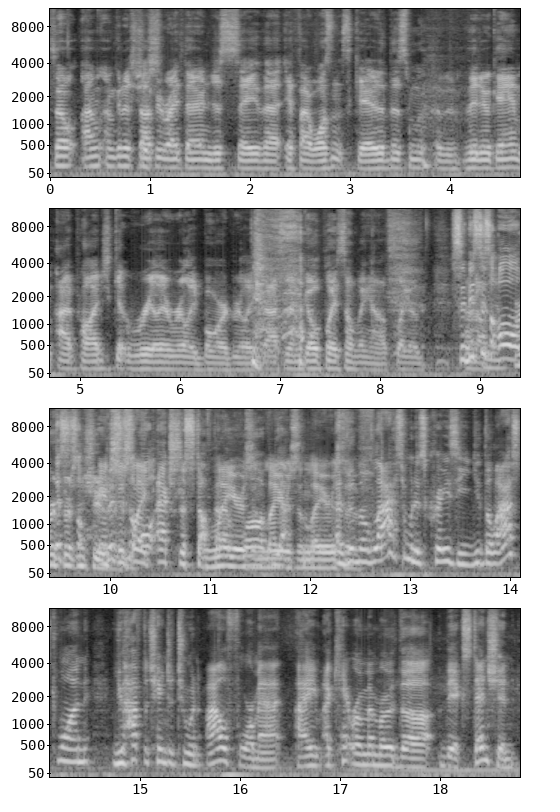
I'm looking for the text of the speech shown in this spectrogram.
So I'm, I'm going to stop Just- you right there and just say that if I wasn't scared of this mo- video game, I'd probably just get really, really bored really fast and then go play something else. Like a, so this don't is know, all this is, all, this is just all extra stuff that I layers and love. layers and layers and then the last one is crazy you, the last one you have to change it to an IL format I, I can't remember the the extension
